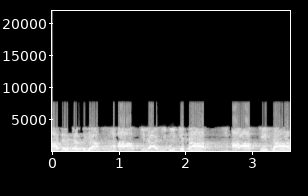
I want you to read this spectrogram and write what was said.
واضح کر دیا۔ آپ کی لاہوی کتاب آپ کی ذات،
